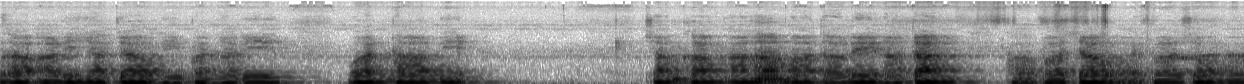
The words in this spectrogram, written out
พระอริยเจ้ามีปัญญาดี วันทามิสังฆังอาหามาทะเลนาตังข้าพเจ้าไหวพระสงฆ์หมู่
